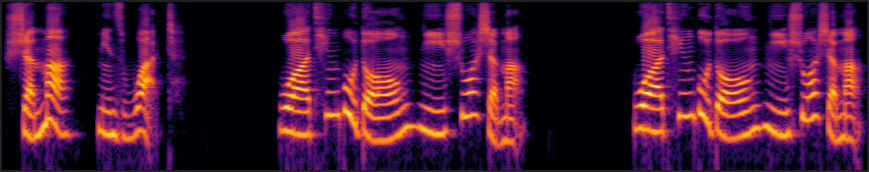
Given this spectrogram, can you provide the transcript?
什么 means what. 我听不懂你说什么。我听不懂你说什么。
